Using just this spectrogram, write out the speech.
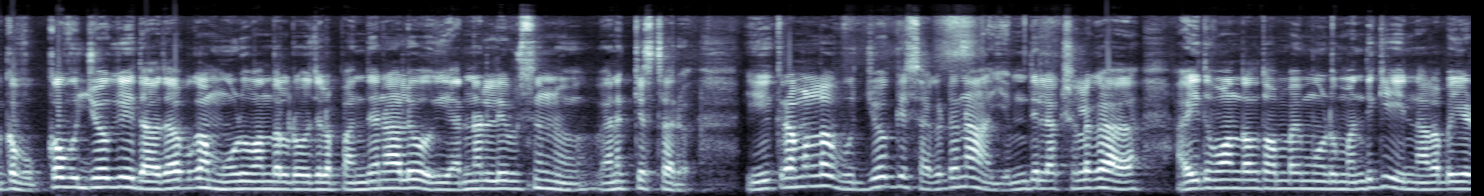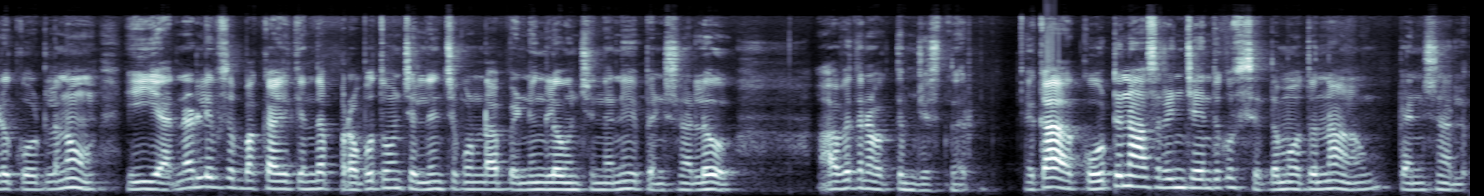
ఒక ఒక్క ఉద్యోగి దాదాపుగా మూడు వందల రోజుల పందినాలు ఎర్నడ్ లీవ్స్ను వెనక్కిస్తారు. ఈ క్రమంలో ఉద్యోగి సగటున ఎనిమిది లక్షలుగా ఐదు వందల తొంభై మూడు మందికి నలభై ఏడు కోట్లను ఈ ఎర్నడ్ లీవ్స్ బకాయిల కింద ప్రభుత్వం చెల్లించకుండా పెండింగ్లో ఉంచిందని పెన్షనర్లు ఆవేదన వ్యక్తం చేస్తున్నారు. ఇక కోర్టును ఆశ్రయించేందుకు సిద్ధమవుతున్న పెన్షనర్లు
